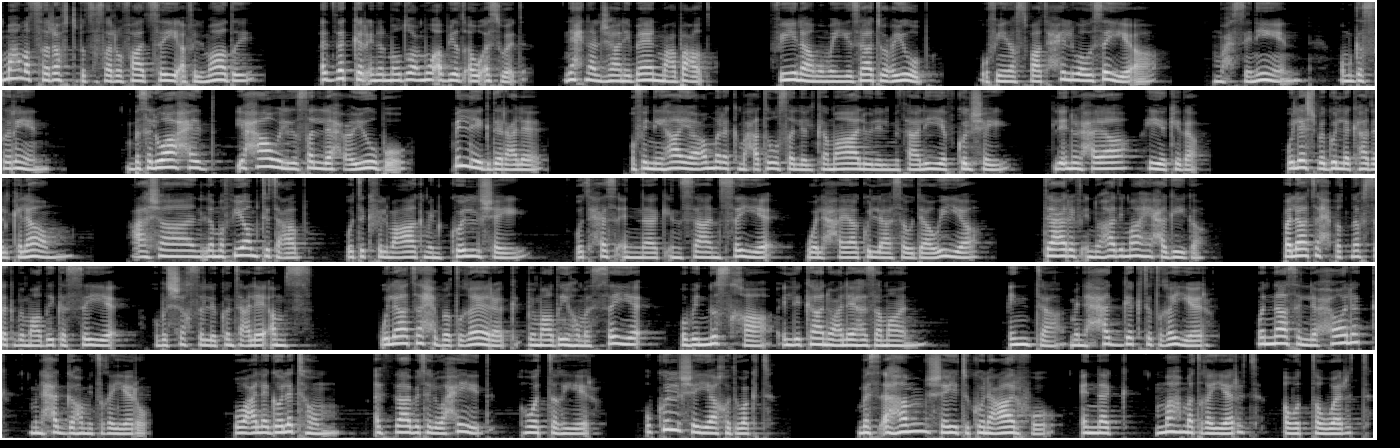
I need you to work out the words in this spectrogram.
ومهما تصرفت بتصرفات سيئة في الماضي أتذكر إن الموضوع مو أبيض أو أسود. نحن الجانبين مع بعض. فينا مميزات وعيوب وفينا صفات حلوة وسيئة محسنين ومقصرين. بس الواحد يحاول يصلح عيوبه باللي يقدر عليه. وفي النهاية عمرك ما حتوصل للكمال وللمثالية في كل شيء لأنه الحياة هي كذا وليش بقول لك هذا الكلام؟ عشان لما في يوم تتعب وتكفل معاك من كل شيء وتحس إنك إنسان سيء والحياة كلها سوداوية تعرف إنه هذه ما هي حقيقة فلا تحبط نفسك بماضيك السيء وبالشخص اللي كنت عليه أمس ولا تحبط غيرك بماضيهم السيء وبالنسخة اللي كانوا عليها زمان. انت من حقك تتغير والناس اللي حولك من حقهم يتغيروا. وعلى قولتهم الثابت الوحيد هو التغيير وكل شي ياخذ وقت. بس أهم شي تكون عارفه إنك مهما تغيرت أو تطورت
